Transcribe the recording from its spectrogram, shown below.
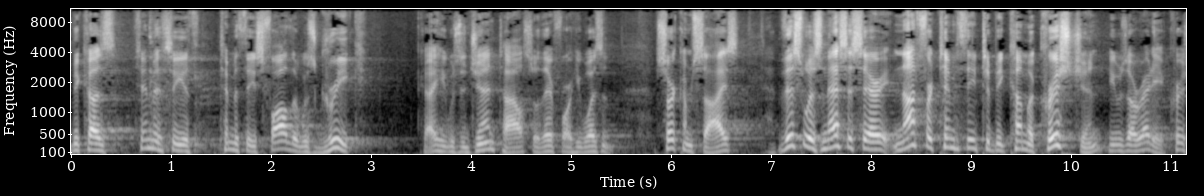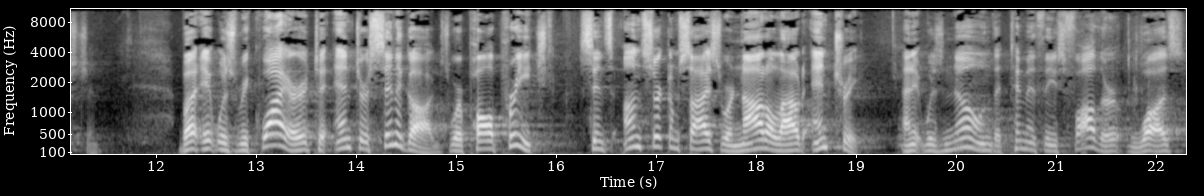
because Timothy, Timothy's father was Greek. Okay? He was a Gentile, so therefore he wasn't circumcised. This was necessary not for Timothy to become a Christian, he was already a Christian, but it was required to enter synagogues where Paul preached since uncircumcised were not allowed entry. And it was known that Timothy's father was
